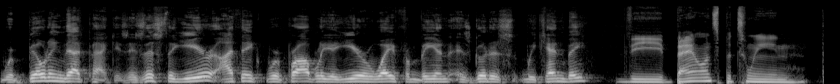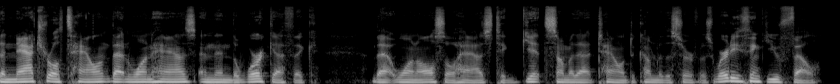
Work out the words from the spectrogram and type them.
We're building that package. Is this the year? I think we're probably a year away from being as good as we can be. The balance between the natural talent that one has and then the work ethic that one also has to get some of that talent to come to the surface. Where do you think you fell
